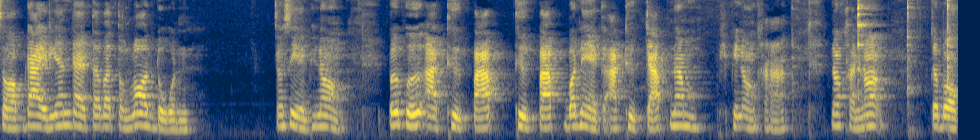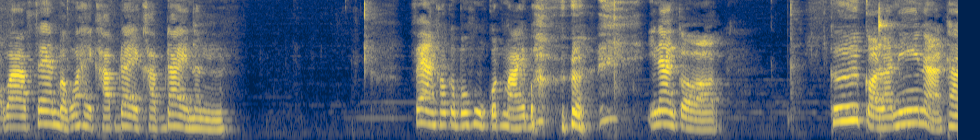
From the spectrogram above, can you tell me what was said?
สอบได้เรียนได้แต่ว่าต้องรอดโดนจังซี่เนี่ยพี่น้องเพ้อเพ้ออาจถึกปั๊บถึกปั๊บบ่แน่ก็อาจถึกจับนํพี่น้องคะนาะค่ะเนาะจะบอกว่าแฟนบอกว่าให้ขับได้ขับได้นั่น ฟนเขาก็บ่ฮู้กฎหมายบ่อีนั่นก็ คือก่อนละนี่น่ะ ถ้า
